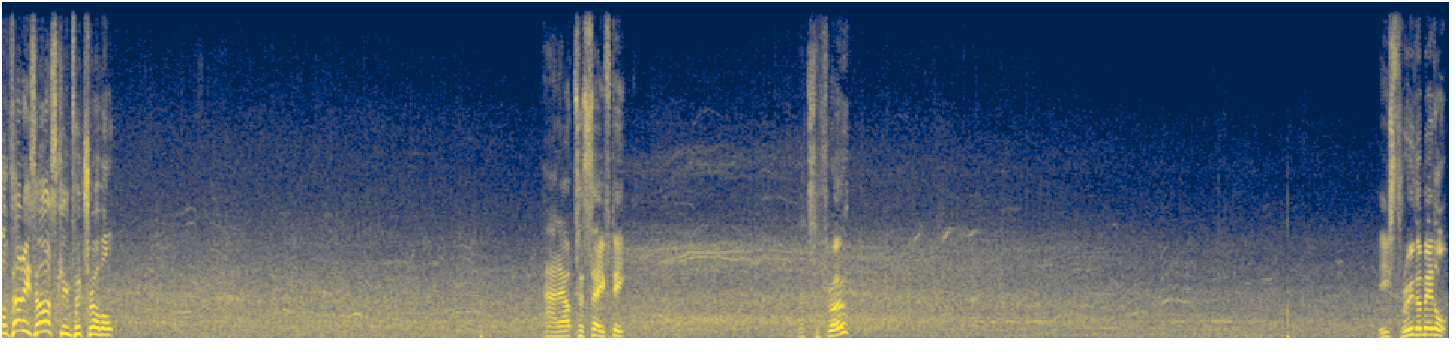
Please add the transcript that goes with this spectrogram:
Oh, that is asking for trouble. And out to safety. That's the throw. He's through the middle.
